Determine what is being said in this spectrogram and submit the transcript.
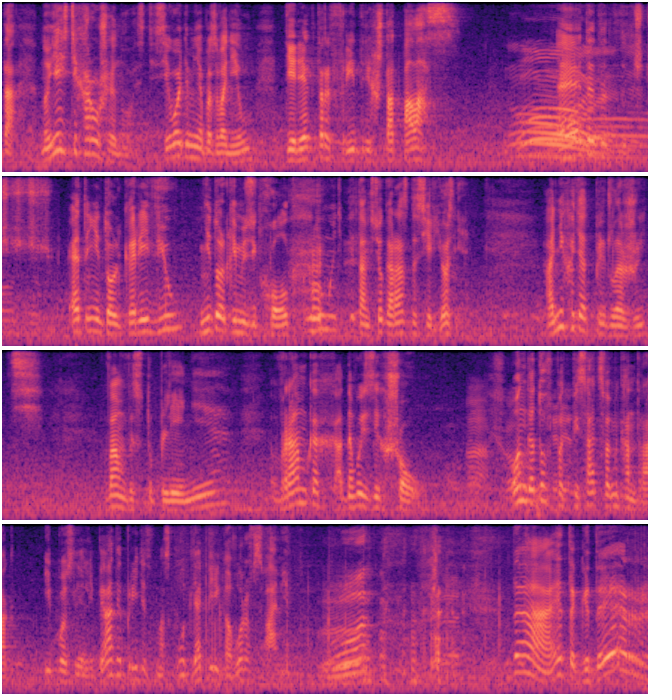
Да, но есть и хорошая новость. Сегодня мне позвонил директор Фридрихштадт Палас. Это, это, это, это не только ревью, не только мюзик-холл, как вы думаете, там все гораздо серьезнее. Они хотят предложить вам выступление в рамках одного из их шоу. Он готов подписать с вами контракт и после Олимпиады приедет в Москву для переговоров с вами. Да, это ГДР,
